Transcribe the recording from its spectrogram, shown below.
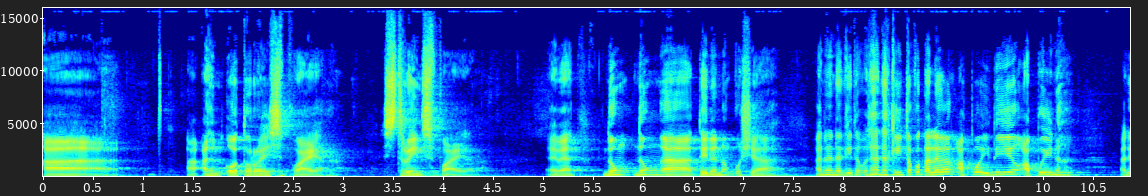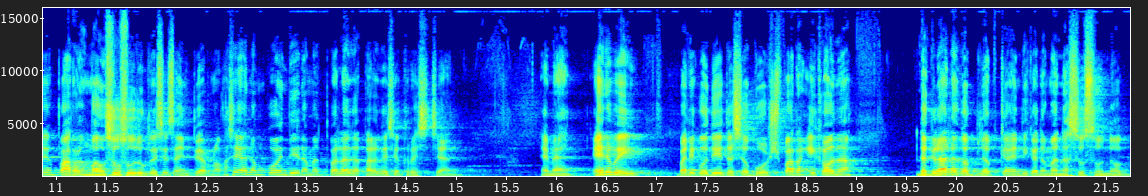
uh, uh, unauthorized fire. Strange fire. Amen nung, nung uh, tinanong ko siya, ano nakita ko? Wala, nakita ko talagang apoy. Hindi yung apoy na, ano yung parang masusunog na siya sa impyerno. Kasi alam ko, hindi naman talaga, talaga siya Christian. Amen. Anyway, balik ko dito sa bush. Parang ikaw na, naglalagablab ka, hindi ka naman nasusunog.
